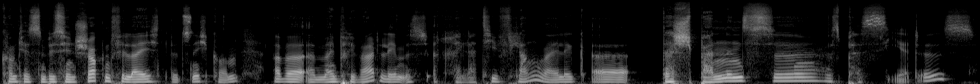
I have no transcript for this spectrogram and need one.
kommt jetzt ein bisschen schockend, vielleicht wird es nicht kommen. Aber äh, mein Privatleben ist relativ langweilig. Äh, das Spannendste, was passiert ist,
